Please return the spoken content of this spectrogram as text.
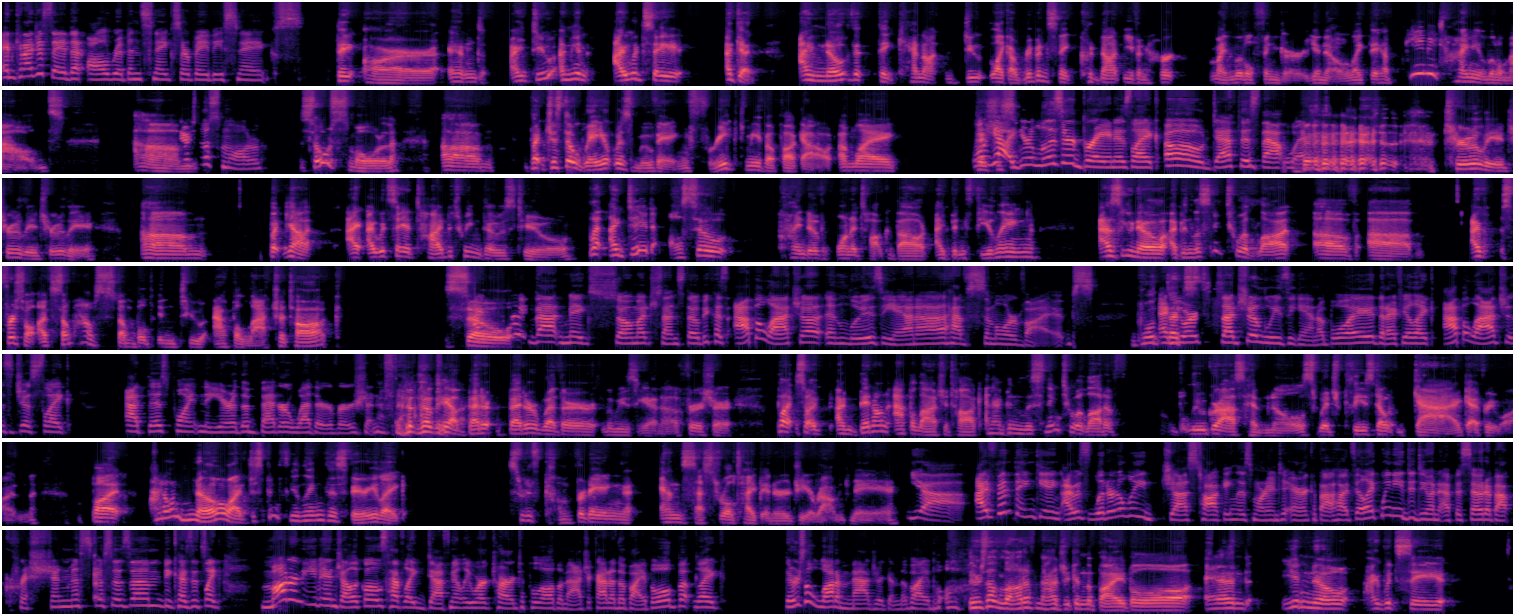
And can I just say that all ribbon snakes are baby snakes? They are. And I do, I mean, I would say, again, I know that they cannot do, like a ribbon snake could not even hurt my little finger, you know, like they have teeny tiny little mouths. Um, They're so small. So small. Um, but just the way it was moving freaked me the fuck out. I'm like, well, yeah, just... your lizard brain is like, oh, death is that way. truly, truly, truly. Um, but yeah, I, I would say a tie between those two. But I did also kind of want to talk about. I've been feeling, as you know, I've been listening to a lot of. Um, I've first of all, I've somehow stumbled into Appalachia talk so like that makes so much sense though, because Appalachia and Louisiana have similar vibes. Well, and you're such a Louisiana boy that I feel like Appalachia is just like at this point in the year the better weather version of that. yeah, better better weather Louisiana for sure. But so I've, I've been on Appalachia Talk and I've been listening to a lot of bluegrass hymnals, which please don't gag everyone. But I don't know. I've just been feeling this very like sort of comforting ancestral type energy around me. Yeah. I've been thinking, I was literally just talking this morning to Eric about how I feel like we need to do an episode about Christian mysticism because it's like modern evangelicals have like definitely worked hard to pull all the magic out of the Bible, but like there's a lot of magic in the Bible. There's a lot of magic in the Bible. And, you know, I would say,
